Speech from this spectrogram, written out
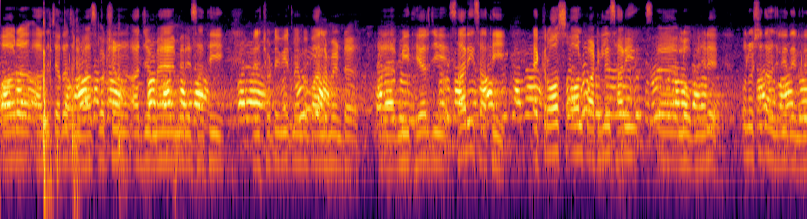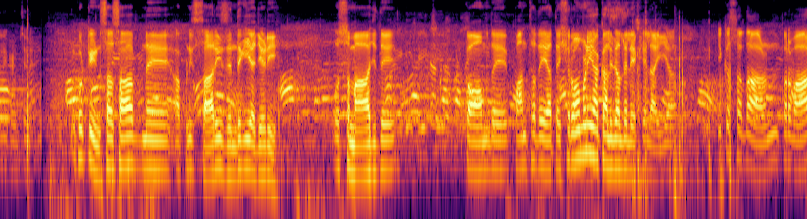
ਔਰ ਆਪਦੇ ਚਰਨਾਂ 'ਚ ਨਿਵਾਸ ਬਖਸ਼ਣ। ਅੱਜ ਮੈਂ ਮੇਰੇ ਸਾਥੀ ਮੇਰੇ ਛੋਟੇ ਵੀਰ ਮੈਂਬਰ ਪਾਰਲੀਮੈਂਟ ਅ, ਮੀਤ ਹੇਅਰ ਜੀ ਸਾਰੀ ਸਾਥੀ ਅਕ੍ਰੋਸ ਆਲ ਪਾਰਟੀ ਸਾਰੀ ਲੋਕ ਨੇ ਜਿਹੜੇ ਉਹਨੂੰ ਸ਼ਰਧਾਂਜਲੀ ਦੇਣ ਦੇ ਲਈ ਪਹੁੰਚੇ ਨੇ। ਦੇਖੋ ਢੀਂਡਸਾ ਸਾਹਿਬ ਨੇ ਆਪਣੀ ਸਾਰੀ ਜ਼ਿੰਦਗੀ ਆ ਜਿਹੜੀ ਉਹ ਸਮਾਜ ਦੇ ਕੌਮ ਦੇ ਪੰਥ ਦੇ ਅਤੇ ਸ਼੍ਰੋਮਣੀ ਅਕਾਲੀ ਦਲ ਦੇ ਲੇਖੇ ਲਾਈ ਆ। ਇੱਕ ਸਧਾਰਨ ਪਰਿਵਾਰ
